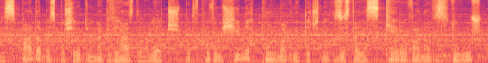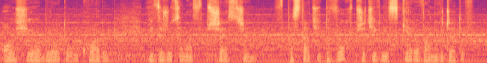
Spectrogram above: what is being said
nie spada bezpośrednio na gwiazdę, lecz pod wpływem silnych pól magnetycznych zostaje skierowana wzdłuż osi obrotu układu i wyrzucona w przestrzeń w postaci dwóch przeciwnie skierowanych jetów.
